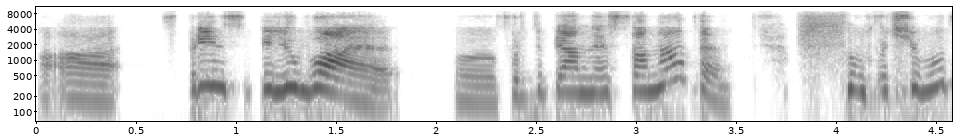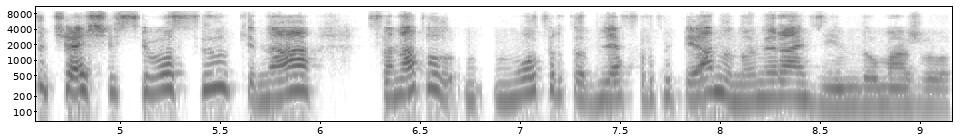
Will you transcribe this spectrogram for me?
А, в принципе, любая фортепианная соната, почему-то чаще всего ссылки на сонату Моцарта для фортепиано номер один до мажор.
